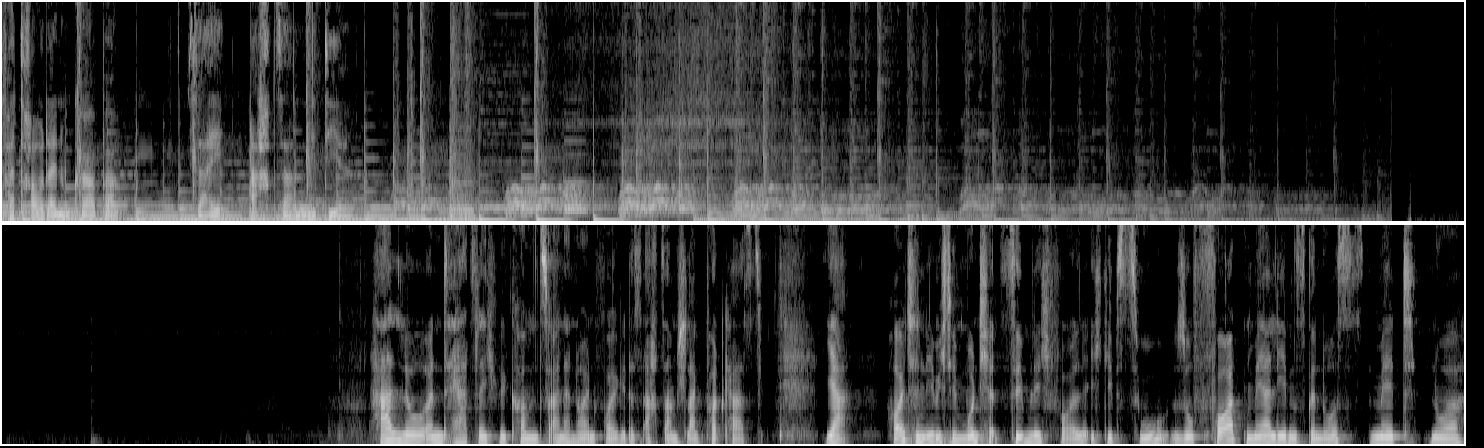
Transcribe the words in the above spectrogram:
vertrau deinem Körper, sei achtsam mit dir. Hallo und herzlich willkommen zu einer neuen Folge des Achtsam Schlank Podcasts. Ja, heute nehme ich den Mund jetzt ziemlich voll. Ich gebe es zu. Sofort mehr Lebensgenuss mit nur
